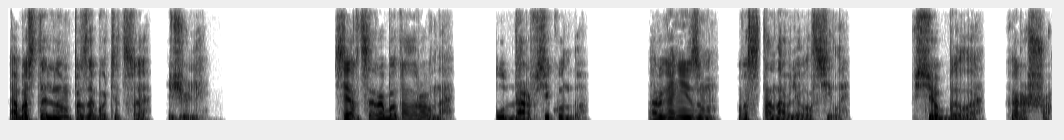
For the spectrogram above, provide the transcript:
Об остальном позаботится Жюли. Сердце работало ровно, удар в секунду. Организм восстанавливал силы. Все было хорошо.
